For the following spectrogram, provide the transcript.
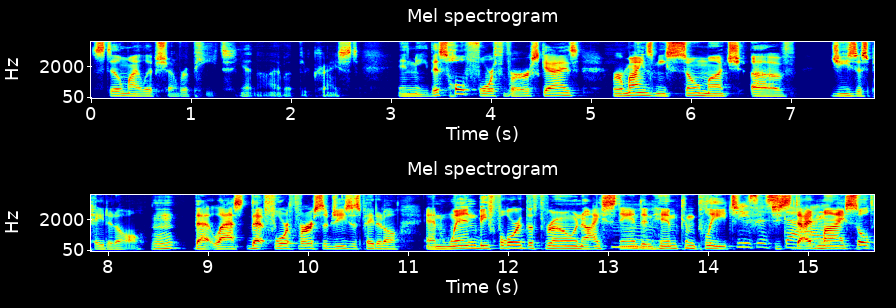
still my lips shall repeat, yet not I, but through Christ in me. This whole fourth verse, guys, reminds me so much of Jesus paid it all. Mhm. That last, that fourth verse of Jesus paid it all. And when before the throne I stand in Mm. Him complete, Jesus, Jesus died. died my soul.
